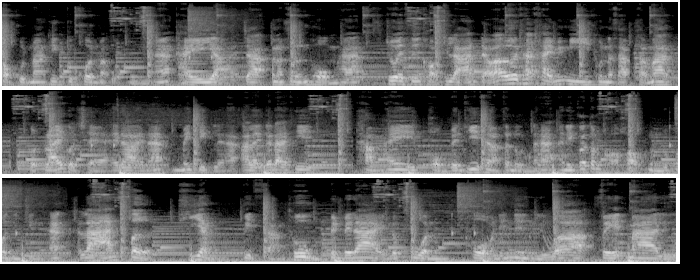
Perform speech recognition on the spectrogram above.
ขอบคุณมากที่ทุกคนมาอุดหนุนนะฮะใครอยากจะสนับสนุนผมฮะช่วยซื้อของที่ร้าน แต่ว่าเออถ้าใครไม่มีทุนทรัพย์สามารถกดไลค์กดแชร์ให้ได้นะ ไม่ติดเลยฮะอะไรก็ได้ที่ทำให้ผมเป็นที่สนับสนุนนะฮะอันนี้ก็ต้องขอขอบคุณทุกคนจริงๆนะฮะร้านเปิดเที่ยง ปิดสามทุ่มเป็นไปได้รบกวนโทรมานิดนึง หรือว่าเฟซมาหรือ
